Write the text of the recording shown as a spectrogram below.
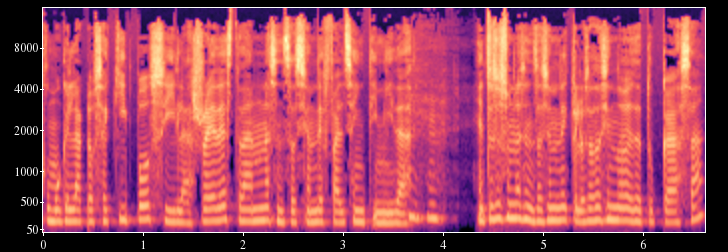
como que los equipos y las redes te dan una sensación de falsa intimidad. Entonces es una sensación de que lo estás haciendo desde tu casa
